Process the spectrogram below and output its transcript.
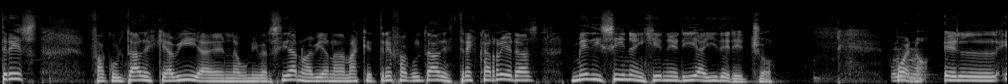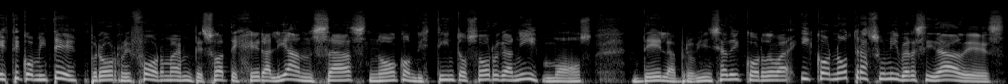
tres facultades que había en la universidad. No había nada más que tres facultades, tres carreras, medicina, ingeniería y derecho. Bueno, el, este comité pro reforma empezó a tejer alianzas ¿no? con distintos organismos de la provincia de Córdoba y con otras universidades,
